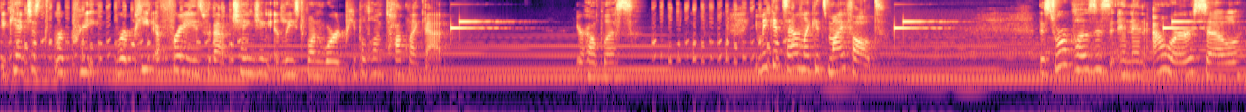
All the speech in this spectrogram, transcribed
You can't just repeat, repeat a phrase without changing at least one word. People don't talk like that. You're hopeless. You make it sound like it's my fault. The store closes in an hour, so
